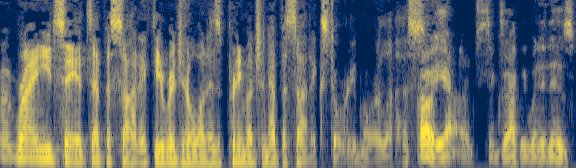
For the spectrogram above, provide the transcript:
Ryan, you'd say it's episodic. The original one is pretty much an episodic story, more or less. Oh yeah, that's exactly what it is.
